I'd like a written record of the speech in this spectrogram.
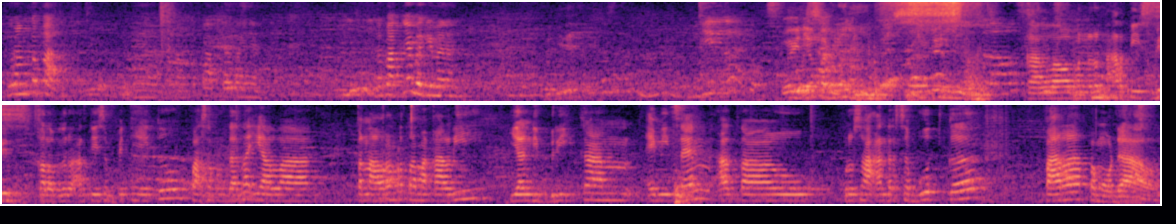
Kurang tepat. Ya, kurang tepat katanya. Tepatnya bagaimana? Kalau menurut artis, kalau menurut artis sempitnya itu pasar perdana ialah penawaran pertama kali yang diberikan emiten atau perusahaan tersebut ke para pemodal.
